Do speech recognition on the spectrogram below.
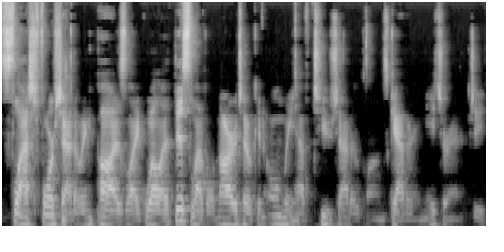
slash foreshadowing, Pa is like, "Well, at this level, Naruto can only have two shadow clones gathering nature energy."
